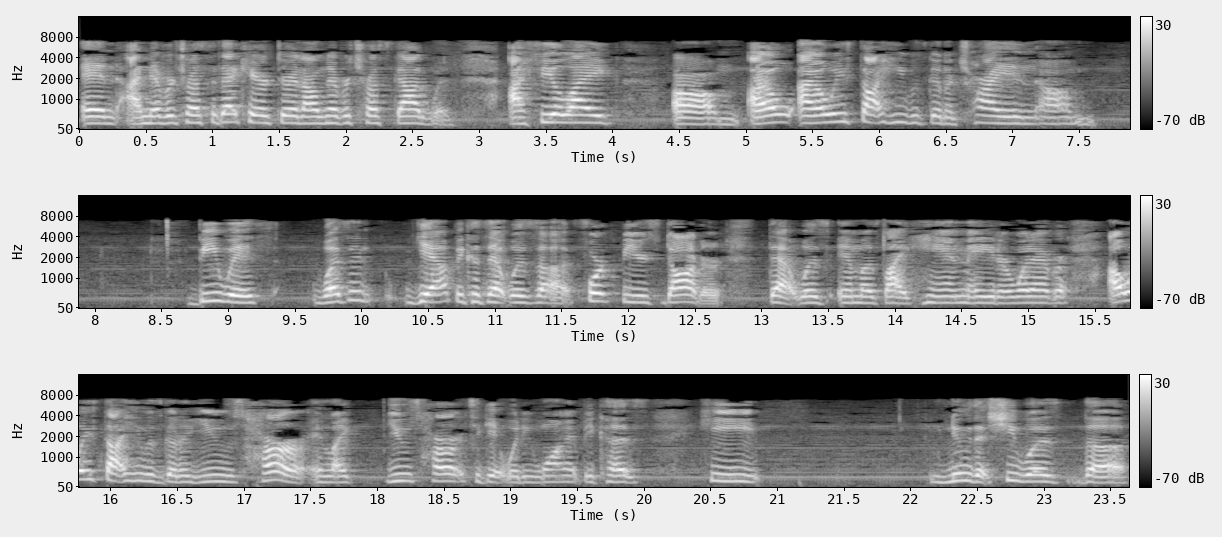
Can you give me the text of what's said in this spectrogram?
and I never trusted that character, and I'll never trust Godwin. I feel like um, I I always thought he was gonna try and um, be with wasn't yeah because that was uh Forkbeard's daughter that was Emma's like handmaid or whatever. I always thought he was gonna use her and like use her to get what he wanted because he knew that she was the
